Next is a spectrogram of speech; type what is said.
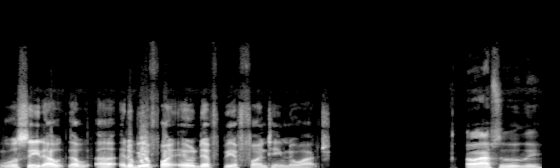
we'll see. That that uh, it'll be a fun. It'll definitely be a fun team to watch. Oh, absolutely.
